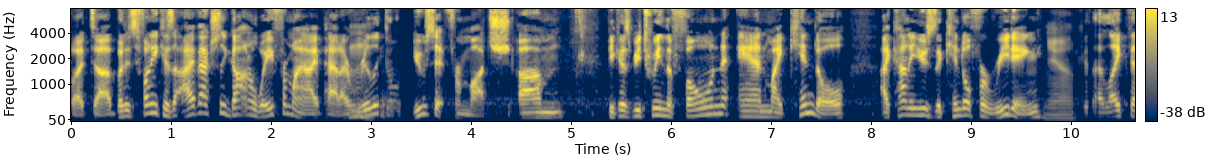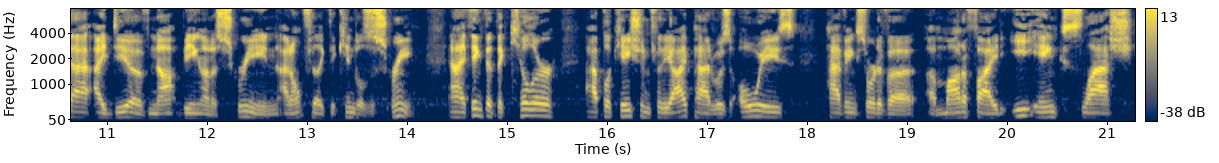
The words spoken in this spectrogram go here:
But uh, but it's funny because I've actually gotten away from my iPad. I really don't use it for much um, because between the phone and my Kindle. I kind of use the Kindle for reading Yeah. because I like that idea of not being on a screen. I don't feel like the Kindle's a screen. And I think that the killer application for the iPad was always having sort of a, a modified e ink slash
